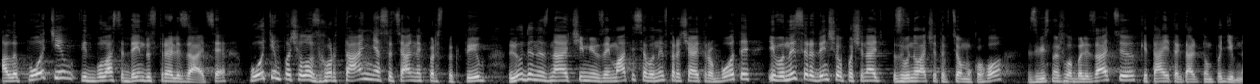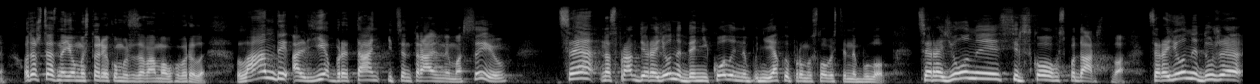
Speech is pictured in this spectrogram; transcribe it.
Але потім відбулася деіндустріалізація, потім почало згортання соціальних перспектив. Люди не знають, чим їм займатися, вони втрачають роботи, і вони серед іншого починають звинувачити в цьому кого? Звісно ж, глобалізацію, Китай і так далі. Тому подібне. Отож, це знайома історія, яку ми вже за вами обговорили. Ланди, Альє, Британь і центральний масив. Це насправді райони, де ніколи ніякої промисловості не було. Це райони сільського господарства, це райони дуже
